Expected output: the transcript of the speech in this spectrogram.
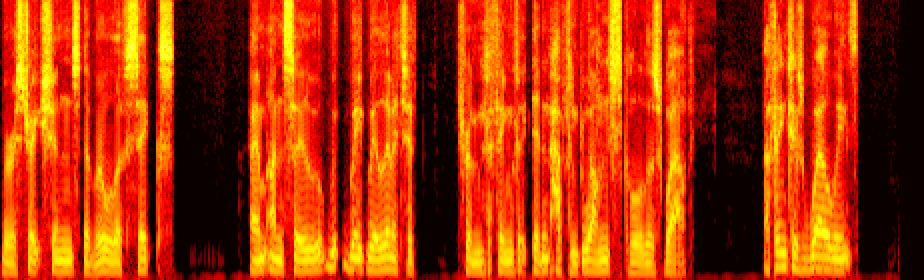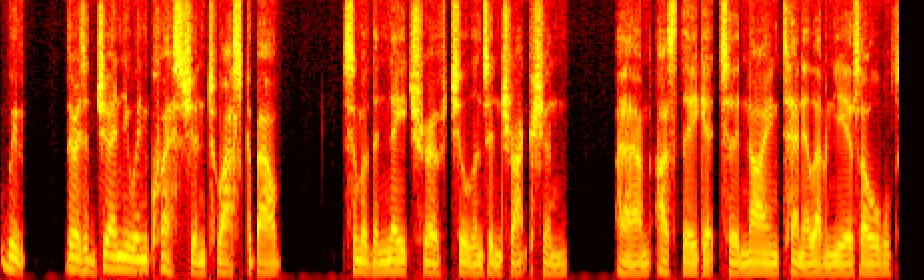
the restrictions, the rule of six. Um, and so we, we're limited from the things that didn't happen beyond school as well. I think as well, we, we, there is a genuine question to ask about some of the nature of children's interaction um, as they get to 9, 10, 11 years old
